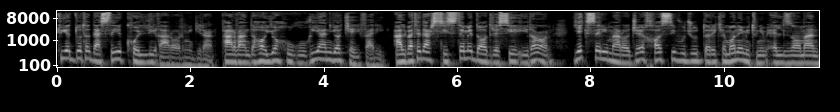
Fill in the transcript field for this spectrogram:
توی دو تا دسته کلی قرار می گیرن. پرونده ها یا حقوقی هن یا کیفری. البته در سیستم دادرسی ایران یک سری مراجع خاصی وجود داره که ما نمی‌تونیم الزامن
